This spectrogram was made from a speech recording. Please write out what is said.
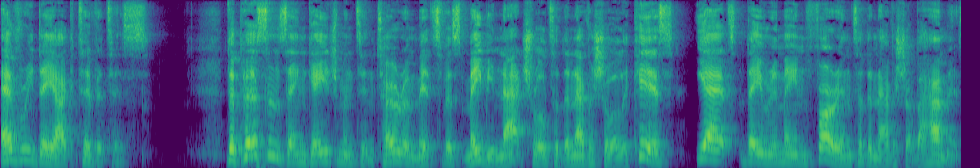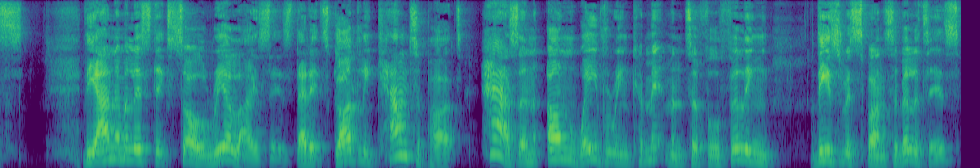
Everyday activities. The person's engagement in Torah mitzvahs may be natural to the Nefesh Elokis, yet they remain foreign to the Nefesh Bahamis. The animalistic soul realizes that its godly counterpart has an unwavering commitment to fulfilling these responsibilities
